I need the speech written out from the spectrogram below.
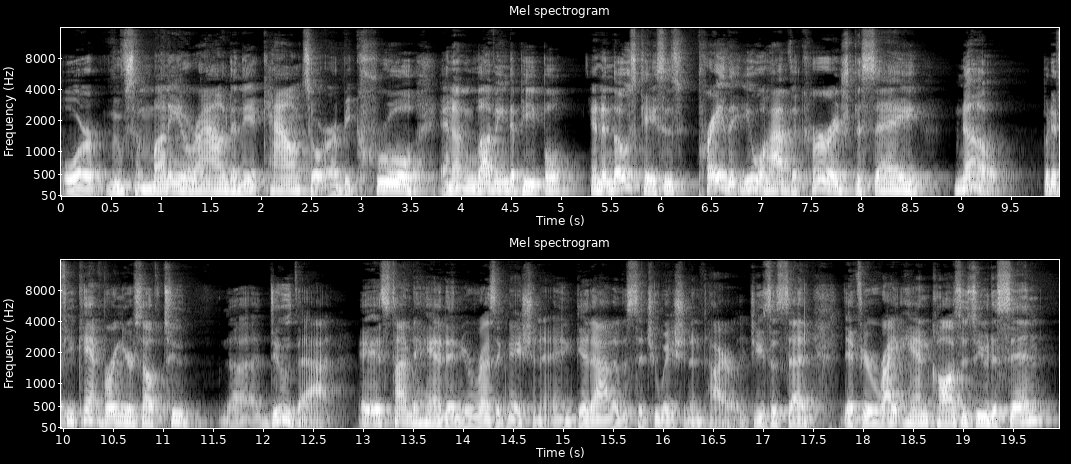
or move some money around in the accounts, or, or, be cruel and unloving to people. And in those cases, pray that you will have the courage to say no. But if you can't bring yourself to uh, do that, It's time to hand in your resignation and get out of the situation entirely. Jesus said, if your right hand causes you to sin,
